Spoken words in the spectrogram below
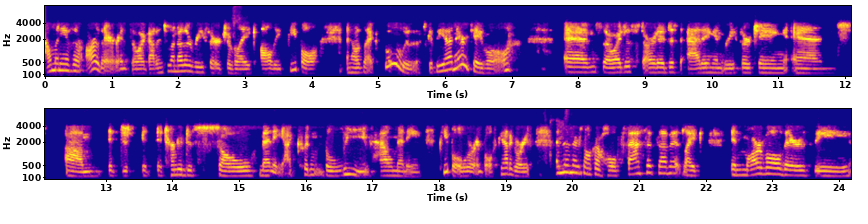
how many of there are there? And so I got into another research of like all these people and I was like, ooh, this could be an Airtable. And so I just started just adding and researching and um, it just it, it turned into so many. I couldn't believe how many people were in both categories. And then there's all the whole facets of it. Like in Marvel, there's the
